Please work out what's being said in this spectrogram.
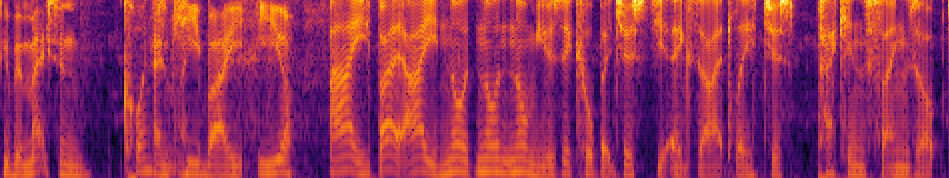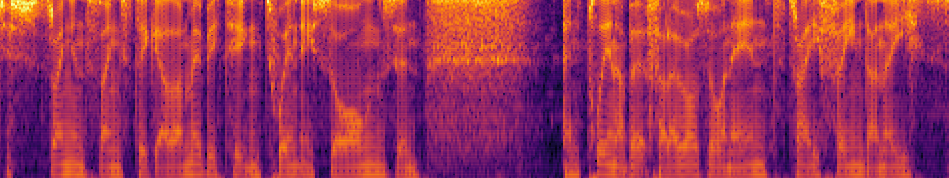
you've been mixing in And key by ear aye, by aye, no, no, no musical, but just yeah, exactly, just picking things up, just stringing things together. Maybe taking twenty songs and and playing a bit for hours on end, trying to find a nice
